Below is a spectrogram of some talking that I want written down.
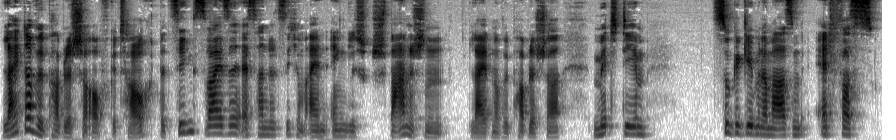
Light Novel Publisher aufgetaucht, beziehungsweise es handelt sich um einen englisch-spanischen Light Novel Publisher mit dem zugegebenermaßen etwas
